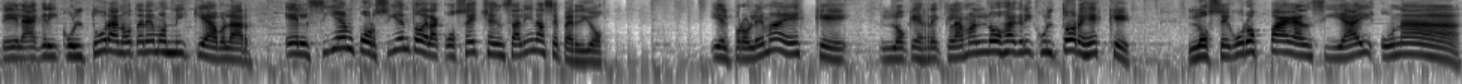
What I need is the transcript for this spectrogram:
de la agricultura no tenemos ni que hablar. El 100% de la cosecha en Salinas se perdió. Y el problema es que lo que reclaman los agricultores es que los seguros pagan si hay una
